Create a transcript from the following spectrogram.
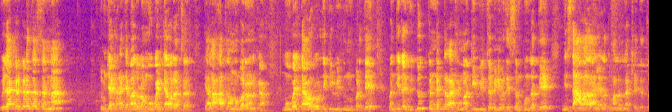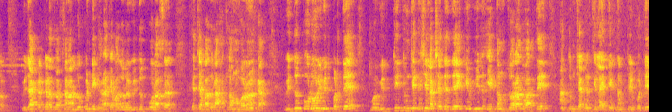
विजा कडकडत असताना तुमच्या घराच्या बाजूला मोबाईल टॉवर असतात त्याला हात लावून उभं राहू नका मोबाईल टॉवरवर देखील वीज पडते पण तिथं विद्युत कंडक्टर असल्यामुळे ती वीज जमिनीमध्ये संपून जाते. नुसता आवाज आलेला तुम्हाला लक्षात येतं. विजा कडकडत असताना लोखंडी घराच्या बाजूला विद्युत पोल असं त्याच्या बाजूला हात लावून उभं राहू नका विद्युत पोलवर वीज पडते मग वीज तुमची कशी लक्षात येते की वीज एकदम जोरात वाजते आणि तुमच्या घरची लाइट एकदम ट्रिप होते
